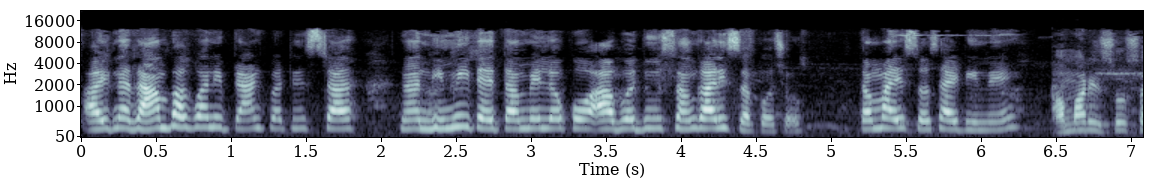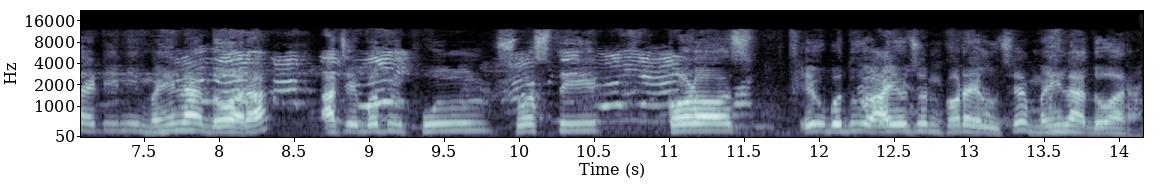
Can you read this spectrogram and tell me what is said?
આવી રીતના રામ ભગવાનની પ્રાણ પ્રતિષ્ઠાના નિમિત્તે તમે લોકો આ બધું સંગાળી શકો છો, તમારી સોસાયટીને. અમારી સોસાયટીની મહિલા દ્વારા આજે બધું ફૂલ સ્વસ્તિક કળશ એવું બધું આયોજન કરેલું છે મહિલા દ્વારા.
